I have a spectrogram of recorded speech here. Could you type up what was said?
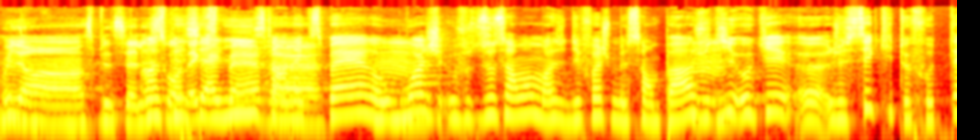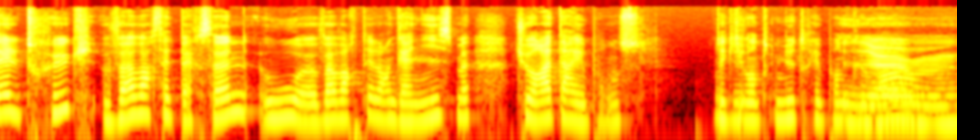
oui un spécialiste, un spécialiste ou un expert un expert hmm. moi je, sincèrement moi des fois je me sens pas je hmm. dis ok je sais qu'il te faut tel truc va voir cette personne ou va voir tel organisme tu auras ta réponse. Qu'ils vont mieux te répondre que moi. Euh,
